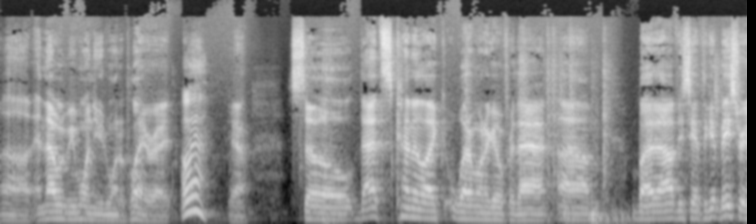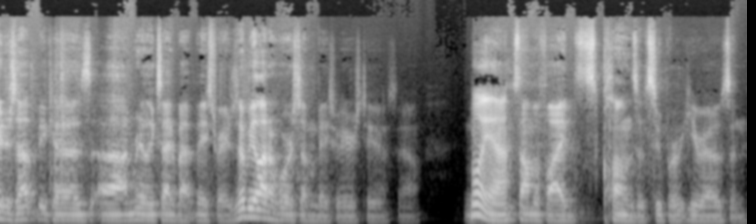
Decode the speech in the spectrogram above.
uh, and that would be one you'd want to play right Oh, yeah. yeah. So that's kind of like what I want to go for that. Um, but obviously, I have to get Base Raiders up because uh, I'm really excited about Base Raiders. There'll be a lot of horror stuff in Base Raiders too. So, Well, yeah. zombified clones of superheroes and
